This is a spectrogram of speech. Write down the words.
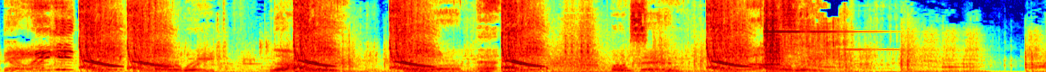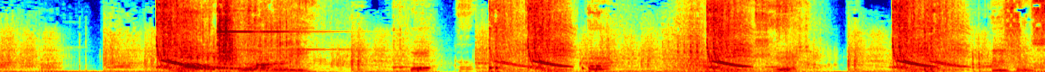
Gotta wait. Hold on. One second. Gotta wait. Not ready. Oh. Oh. Patience.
